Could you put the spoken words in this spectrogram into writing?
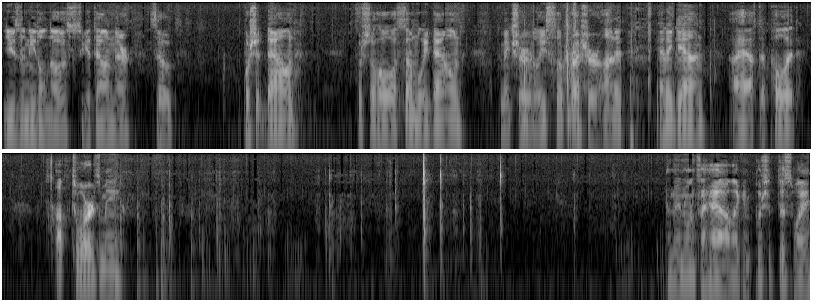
Use a needle nose to get down there. So push it down push the whole assembly down to make sure to release the pressure on it. And again, I have to pull it up towards me. And then once I have, I can push it this way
